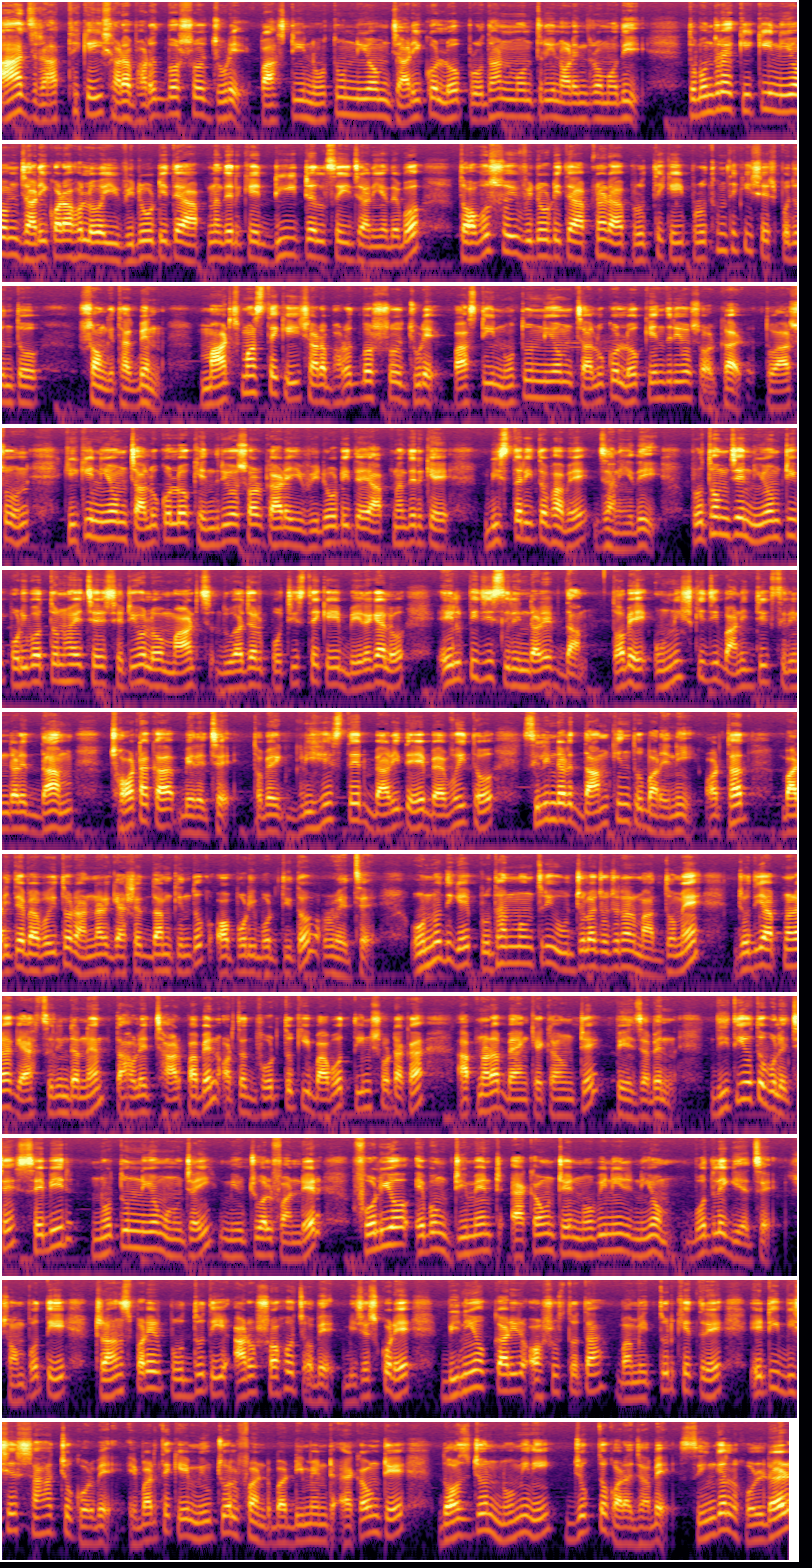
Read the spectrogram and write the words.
আজ রাত থেকেই সারা ভারতবর্ষ জুড়ে পাঁচটি নতুন নিয়ম জারি করল প্রধানমন্ত্রী নরেন্দ্র মোদী। তো বন্ধুরা, কী কী নিয়ম জারি করা হলো এই ভিডিওটিতে আপনাদেরকে ডিটেলসেই জানিয়ে দেব। তো অবশ্যই ভিডিওটিতে আপনারা প্রত্যেকেই প্রথম থেকেই শেষ পর্যন্ত সঙ্গে থাকবেন। মার্চ মাস থেকেই সারা ভারতবর্ষ জুড়ে পাঁচটি নতুন নিয়ম চালু করল কেন্দ্রীয় সরকার। তো আসুন, কী কী নিয়ম চালু করল কেন্দ্রীয় সরকার এই ভিডিওটিতে আপনাদেরকে বিস্তারিতভাবে জানিয়ে দিই। প্রথম যে নিয়মটি পরিবর্তন হয়েছে সেটি হলো মার্চ দু থেকেই বেড়ে গেল এলপিজি সিলিন্ডারের দাম। তবে উনিশ কেজি বাণিজ্যিক সিলিন্ডারের দাম ছ টাকা বেড়েছে। তবে গৃহস্থের বাড়িতে ব্যবহৃত সিলিন্ডারের দাম কিন্তু বাড়েনি। অর্থাৎ বাড়িতে ব্যবহৃত রান্নার গ্যাসের দাম কিন্তু অপরিবর্তিত রয়েছে। অন্যদিকে প্রধানমন্ত্রী উজ্জ্বলা যোজনার মাধ্যমে যদি আপনারা গ্যাস সিলিন্ডার নেন, তাহলে ছাড় পাবেন, অর্থাৎ ভর্তুকি বাবদ তিনশো টাকা আপনারা ব্যাংক অ্যাকাউন্টে পেয়ে যাবেন। দ্বিতীয়ত বলেছে, সেবির নতুন নিয়ম অনুযায়ী মিউচুয়াল ফান্ডের ফোলিও এবং ডিমেন্ট অ্যাকাউন্টে নমিনির নিয়ম বদলে গিয়েছে। সম্পত্তি ট্রান্সফারের পদ্ধতি আরও সহজ হবে। বিশেষ করে বিনিয়োগকারীর অসুস্থতা বা মৃত্যুর ক্ষেত্রে এটি বিশেষ সাহায্য করবে। এবার থেকে মিউচুয়াল ফান্ড বা ডিমেন্ট অ্যাকাউন্টে দশজন নমিনি যুক্ত করা যাবে। সিঙ্গেল হোল্ডার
